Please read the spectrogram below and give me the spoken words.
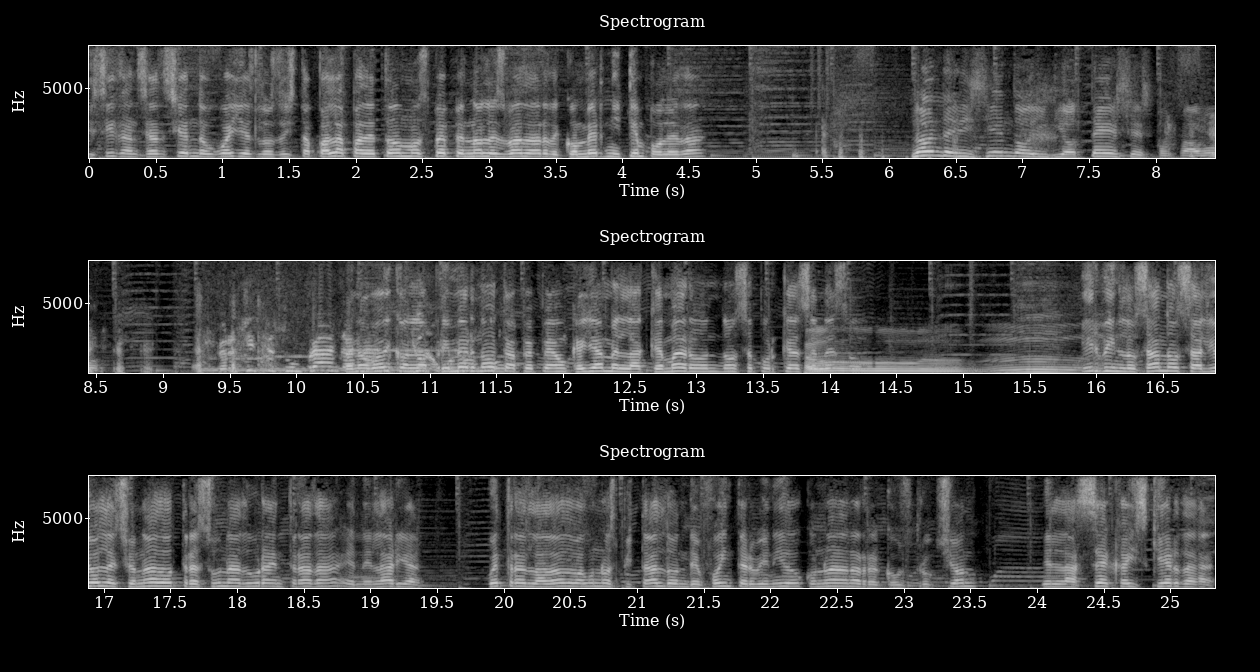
Y síganse haciendo güeyes los de Iztapalapa. De todos modos, Pepe no les va a dar de comer ni tiempo le da. No ande diciendo idioteces, por favor. Pero si es un plan. Bueno, voy con la primera nota, Pepe, aunque ya me la quemaron. No sé por qué hacen eso. Mm. Irving Lozano salió lesionado tras una dura entrada en el área. Fue trasladado a un hospital donde fue intervenido con una reconstrucción de la ceja izquierda.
